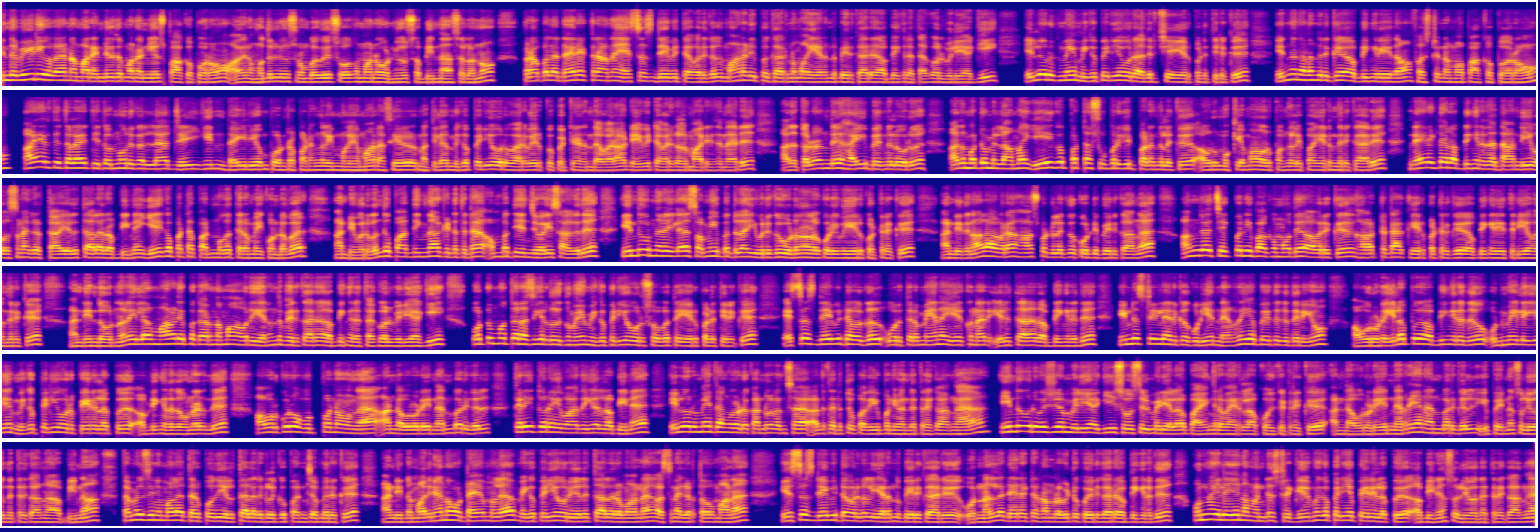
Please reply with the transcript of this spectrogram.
இந்த வீடியோவில் நம்ம ரெண்டு விதமான நியூஸ் பார்க்க போகிறோம் அதில் முதல் நியூஸ் ரொம்பவே சோகமான ஒரு நியூஸ் அப்படின்னு தான் சொல்லணும். பிரபல டைரக்டரான எஸ்.எஸ். டேவிட் அவர்கள் மாரடைப்பு காரணமாக இறந்து போயிருக்காரு அப்படிங்கிற தகவல் வெளியாகி, எல்லோருக்குமே மிகப்பெரிய ஒரு அதிர்ச்சியை ஏற்படுத்தியிருக்கு. என்ன நடந்திருக்கு அப்படிங்கிறது தான் ஃபஸ்ட்டு நம்ம பார்க்க போகிறோம் ஆயிரத்தி தொள்ளாயிரத்தி தொண்ணூறுகளில் ஜெய்கின் தைரியம் போன்ற படங்களின் மூலயமா ரசிகர்கள் மத்தியில் மிகப்பெரிய ஒரு வரவேற்பு பெற்றிருந்தவராக டேவிட் அவர்கள் மாறியிருந்தார் அதை தொடர்ந்து ஹை பெங்களூரு, அது மட்டும் இல்லாமல் ஏகப்பட்ட சூப்பர் ஹிட் படங்களுக்கு அவர் முக்கியமாக ஒரு பங்களிப்பாக இருந்திருக்காரு. டைரக்டர் அப்படிங்கிறத தாண்டி வசனகர்த்தா, எழுத்தாளர் அப்படின்னு ஏகப்பட்ட பன்முக திறமை கொண்டவர். அண்ட் இவர் வந்து பார்த்தீங்கன்னா கிட்டத்தட்ட 55 வயசு ஆகுது. இந்த ஒரு நிலையில சமீபத்தில் இவருக்கு உடல்நலக்குறைவு ஏற்பட்டிருக்கு. அண்ட் இதனால அவரை ஹாஸ்பிட்டலுக்கு கூட்டி போயிருக்காங்க. அங்கே செக் பண்ணி பார்க்கும்போது அவருக்கு ஹார்ட் அட்டாக் ஏற்பட்டிருக்கு அப்படிங்கிறது தெரிய வந்திருக்கு. அண்ட் இந்த ஒரு நிலையில மாரடைப்பு காரணமாக அவர் இறந்து போயிருக்காரு அப்படிங்கிற தகவல் வெளியாகி, ஒட்டுமொத்த ரசிகர்களுக்குமே மிகப்பெரிய ஒரு சோகத்தை ஏற்படுத்தியிருக்கு. எஸ்.எஸ். டேவிட் அவர்கள் ஒரு திறமையான இயக்குனர், எழுத்தாளர் அப்படிங்கிறது இண்டஸ்ட்ரியில் இருக்கக்கூடிய நிறைய பேருக்கு தெரியும். அவர் அவரோட இழப்பு அப்படிங்கிறது உண்மையிலேயே மிகப்பெரிய ஒரு பேரிழப்பு அப்படிங்கிறத உணர்ந்து, அவர் கூட ஒர்க் பண்ணவங்க அண்ட் அவருடைய நண்பர்கள், திரைத்துறைவாதிகள் அப்படின்னு எல்லோருமே தங்களோட கண்டோலன்ஸை அடுத்தடுத்து பதிவு பண்ணி வந்துட்டு இருக்காங்க. இந்த ஒரு விஷயம் வெளியாகி சோசியல் மீடியால பயங்கர வைரலா போய்க்கிட்டு இருக்கு. அண்ட் அவருடைய நிறைய நண்பர்கள் இப்போ என்ன சொல்லி வந்துட்டு இருக்காங்க அப்படின்னா, தமிழ் சினிமாவில் தற்போது எழுத்தாளர்களுக்கு பஞ்சம் இருக்கு. அண்ட் இந்த மாதிரியான ஒரு டைம்ல மிகப்பெரிய ஒரு எழுத்தாளருமான, வசனகர்த்தாவுமான எஸ்.எஸ். டேவிட் அவர்கள் இறந்து போயிருக்காரு. ஒரு நல்ல டைரக்டர் நம்மளை விட்டு போயிருக்காரு அப்படிங்கிறது உண்மையிலேயே நம்ம இண்டஸ்ட்ரிக்கு மிகப்பெரிய பேரிழப்பு அப்படின்னு சொல்லி வந்துட்டு இருக்காங்க.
